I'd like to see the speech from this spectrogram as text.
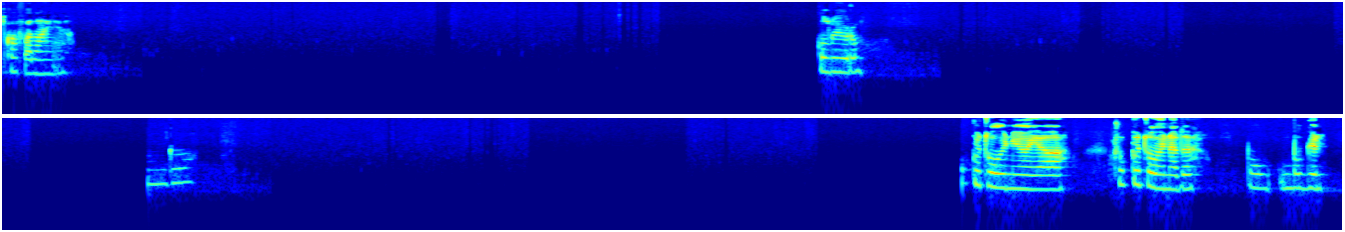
Kafadan ya. Kuluyorum. Çok kötü oynuyor ya. Çok kötü oynadı. Bu, bugün.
